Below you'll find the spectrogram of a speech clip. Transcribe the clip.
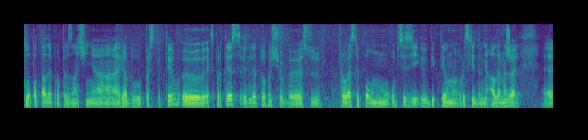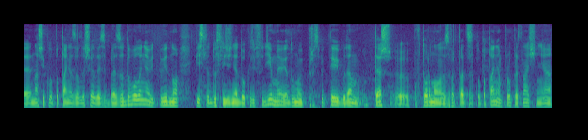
клопотали про призначення ряду перспектив, експертиз для того, щоб провести в повному обсязі і об'єктивно розслідування. Але, на жаль, е, наші клопотання залишились без задоволення. Відповідно, після дослідження доказів в суді, ми, я думаю, в перспективі будемо теж е, повторно звертатися з клопотанням про призначення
